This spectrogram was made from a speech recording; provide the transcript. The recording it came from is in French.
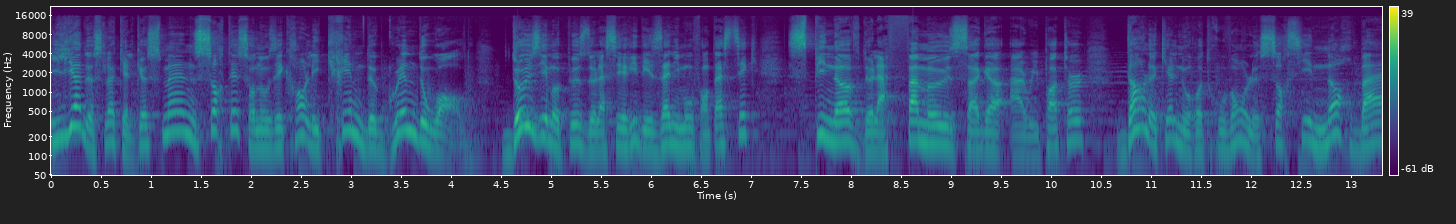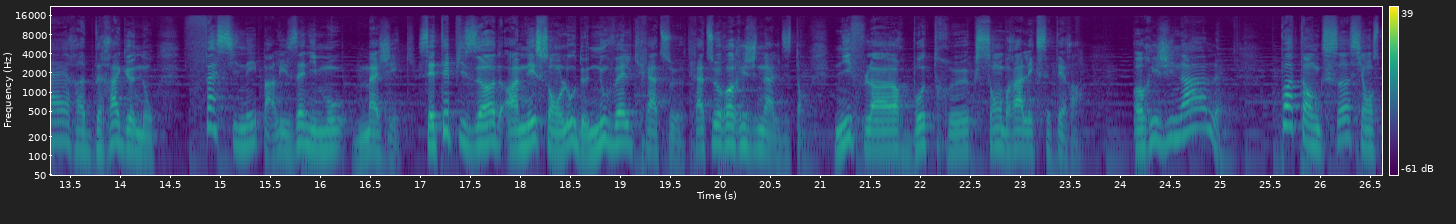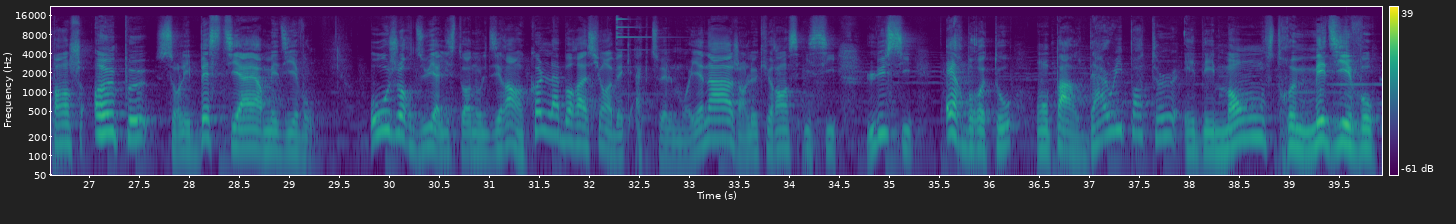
Il y a de cela quelques semaines, sortaient sur nos écrans Les Crimes de Grindelwald, deuxième opus de la série des Animaux Fantastiques, spin-off de la fameuse saga Harry Potter, dans lequel nous retrouvons le sorcier Norbert Draguenau, fasciné par les animaux magiques. Cet épisode a amené son lot de nouvelles créatures, créatures originales dit-on, nifleurs, trucs, sombrales, etc. Originales Pas tant que ça si on se penche un peu sur les bestiaires médiévaux. Aujourd'hui, à l'Histoire nous le dira, en collaboration avec Actuel Moyen Âge, en l'occurrence ici Lucie Herbreteau, on parle d'Harry Potter et des monstres médiévaux.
